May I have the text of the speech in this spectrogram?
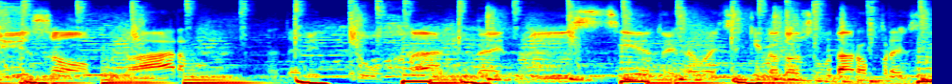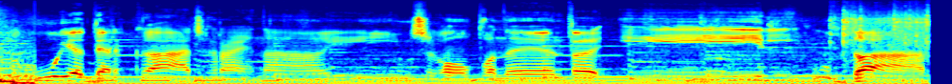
Низом удар. Давід Туха на місці. Той гравець, який наносив удару презентує. Деркач грає на іншого опонента. І удар.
